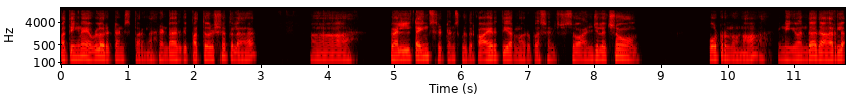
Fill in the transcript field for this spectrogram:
பார்த்தீங்கன்னா எவ்வளோ ரிட்டர்ன்ஸ் பாருங்கள் ரெண்டாயிரத்தி பத்து வருஷத்தில் டுவெல் டைம்ஸ் ரிட்டர்ன்ஸ் கொடுத்துருக்கு. ஆயிரத்தி இரநூறு பர்சன்ட் ஸோ அஞ்சு லட்சம் போட்டிருந்தோம்னா இன்னைக்கு வந்து அது அறு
